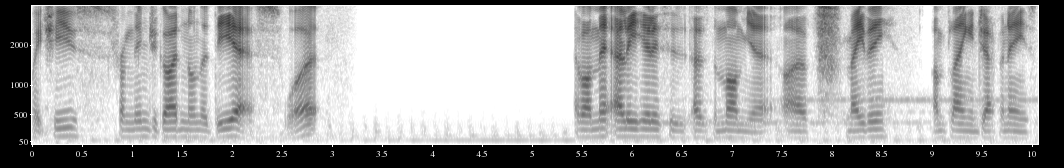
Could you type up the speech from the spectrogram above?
Wait, she's from Ninja Garden on the DS. What? Have I met Ellie Hillis as, as the mom yet? Uh, pff, maybe. I'm playing in Japanese.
